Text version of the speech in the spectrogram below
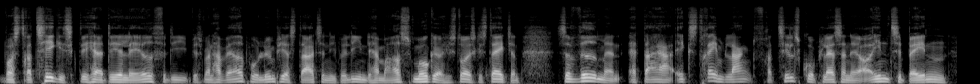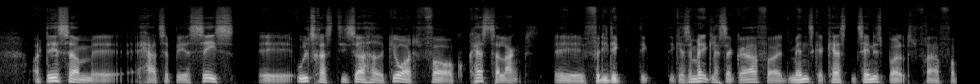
hvor strategisk det her det er lavet, fordi hvis man har været på Olympiastadion i Berlin, det her meget smukke og historiske stadion, så ved man, at der er ekstremt langt fra tilskuerpladserne og ind til banen. Og det, som øh, til BSC's øh, ultras de så havde gjort for at kunne kaste så langt, øh, fordi det, det, det kan simpelthen ikke lade sig gøre for et menneske at kaste en tennisbold fra, fra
